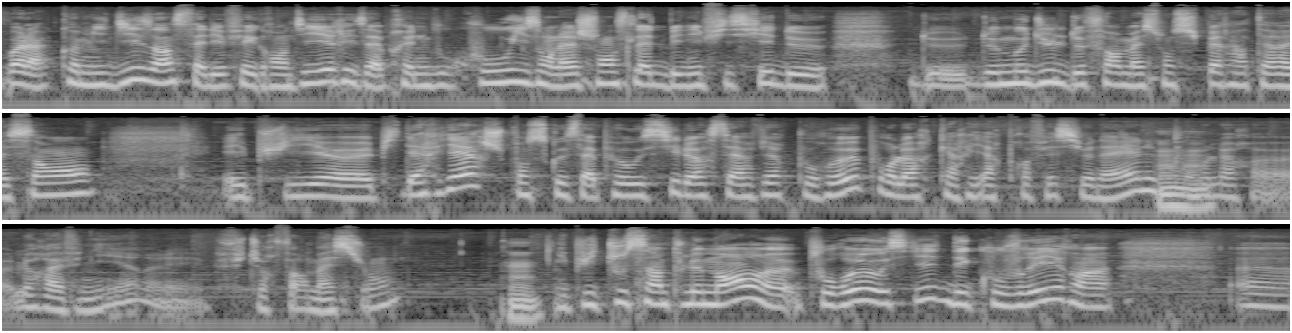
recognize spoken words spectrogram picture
voilà, comme ils disent, hein, ça les fait grandir, ils apprennent beaucoup, ils ont la chance là de bénéficier de, de, de modules de formation super intéressants. Et puis, euh, et puis derrière, je pense que ça peut aussi leur servir pour eux, pour leur carrière professionnelle, Mhm. pour leur, euh, leur avenir, les futures formations. Mhm. Et puis tout simplement, euh, pour eux aussi, découvrir euh,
